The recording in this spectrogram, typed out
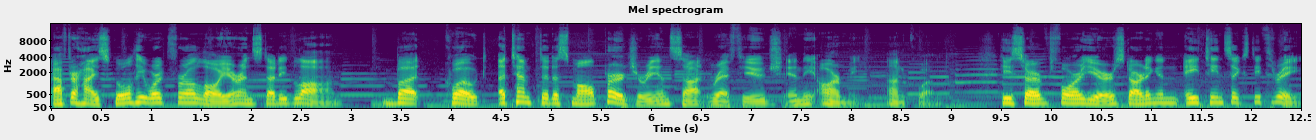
After high school, he worked for a lawyer and studied law, but quote, attempted a small perjury and sought refuge in the army, unquote. He served four years starting in 1863.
